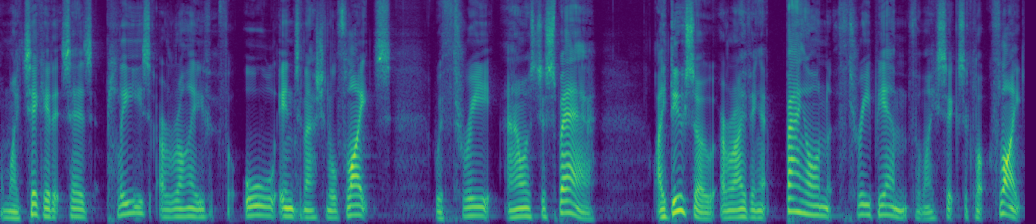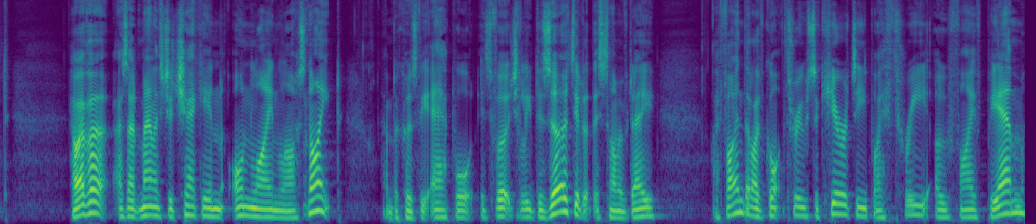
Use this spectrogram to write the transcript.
On my ticket, it says, please arrive for all international flights with three hours to spare. I do so, arriving at bang on 3 pm for my 6 o'clock flight. However, as I'd managed to check in online last night, and because the airport is virtually deserted at this time of day, I find that I've got through security by 3:05 p.m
